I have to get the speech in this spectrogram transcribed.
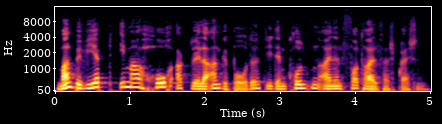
Man bewirbt immer hochaktuelle Angebote, die dem Kunden einen Vorteil versprechen.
